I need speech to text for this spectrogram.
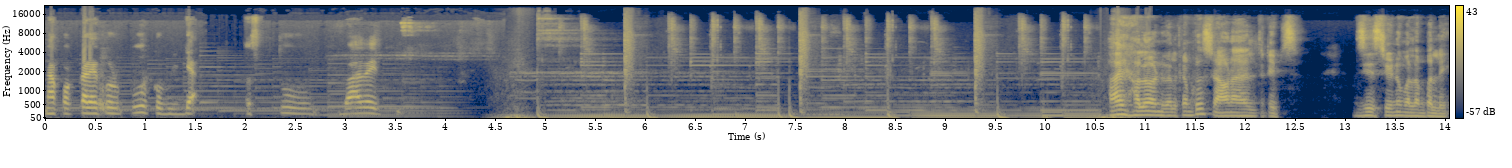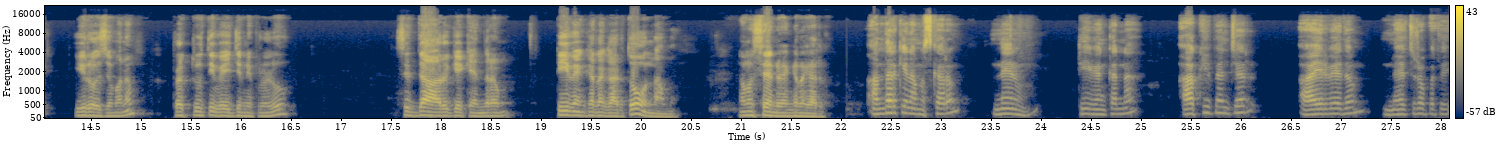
నాకు ఒక్కడే కొడుకు ఒక బిడ్డ. వస్తూ బాధ అవుతుంది hi hello and welcome to Shravana health tips G Srinu Mallampalli ఈరోజు మనం ప్రకృతి వైద్య నిపుణులు సిద్ధ ఆరోగ్య కేంద్రం టి వెంకన్న గారితో ఉన్నాము. నమస్తే అండి వెంకన్న గారు. అందరికీ నమస్కారం. నేను టి వెంకన్న ఆక్యుపెంచర్ ఆయుర్వేదం నేచురోపతి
